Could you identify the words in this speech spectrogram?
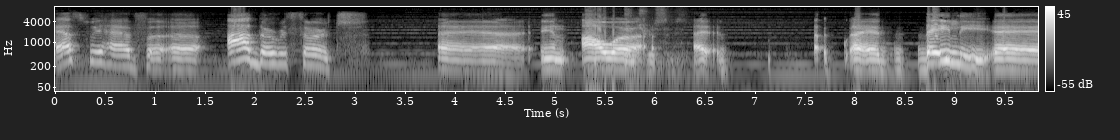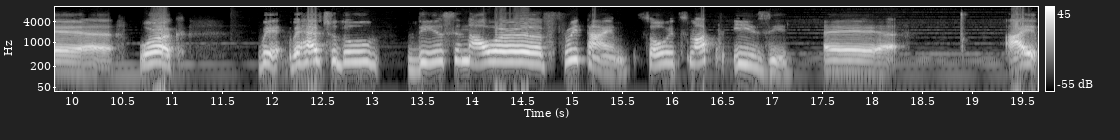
as we have uh, uh, other research uh, in our uh, daily uh, work, we, we have to do this in our free time, so it's not easy. Uh, I,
